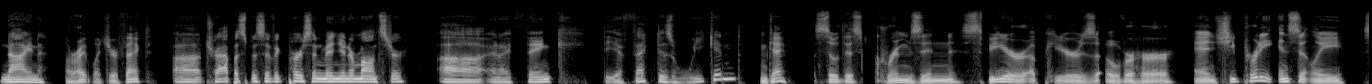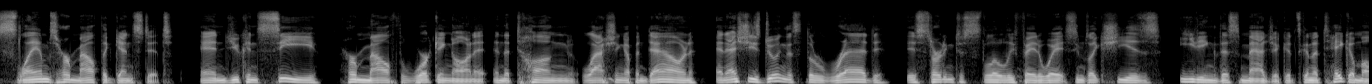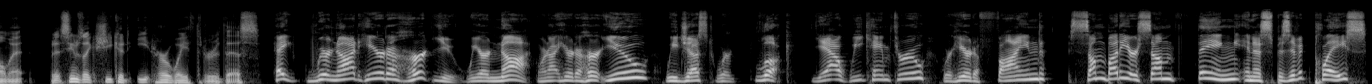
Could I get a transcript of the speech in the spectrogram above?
Nine. All right, what's your effect? Uh, trap a specific person, minion, or monster. Uh, and I think the effect is weakened. Okay. So this crimson sphere appears over her, and she pretty instantly slams her mouth against it. And you can see her mouth working on it and the tongue lashing up and down. And as she's doing this, the red is starting to slowly fade away. It seems like she is eating this magic. It's going to take a moment, but it seems like she could eat her way through this. Hey, we're not here to hurt you. We are not. We're not here to hurt you. We just, we're, look, yeah, we came through. We're here to find somebody or something in a specific place,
